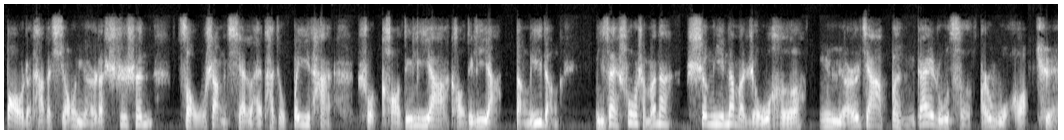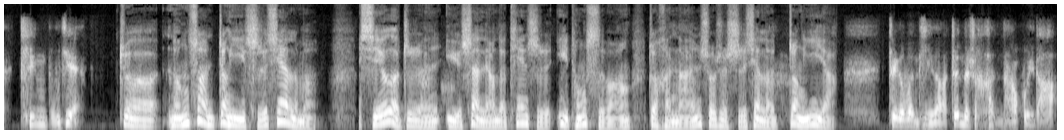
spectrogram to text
抱着他的小女儿的尸身走上前来，他就悲叹说：“考迪利亚，考迪利亚，等一等。”你在说什么呢？声音那么柔和，女儿家本该如此，而我却听不见。这能算正义实现了吗？邪恶之人与善良的天使一同死亡，这很难说是实现了正义啊。这个问题呢，真的是很难回答。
